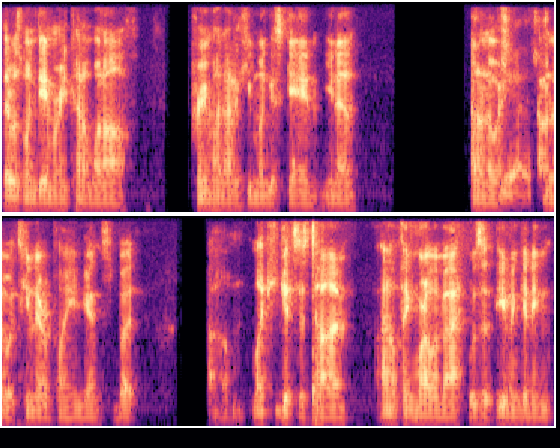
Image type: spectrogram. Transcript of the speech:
there was one game where he kind of went off. Kareem Hunt had a humongous game, you know. I don't know which Yeah, I don't know what team they were playing against, but um, like he gets his time. I don't think Marlon Mack was even getting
